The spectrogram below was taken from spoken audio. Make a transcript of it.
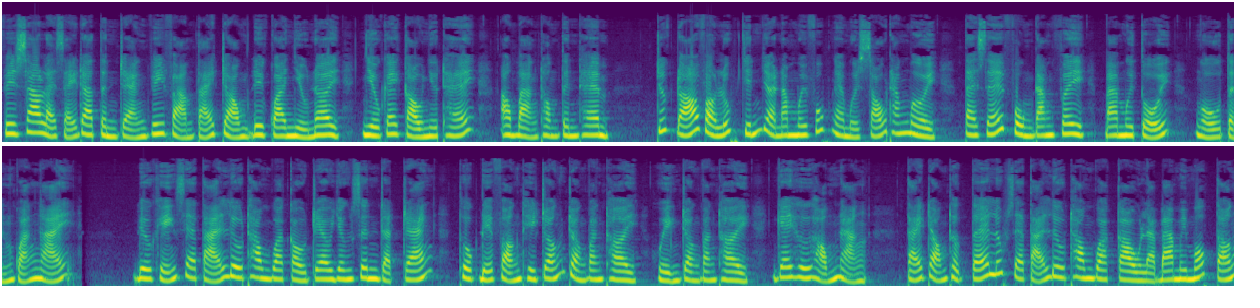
Vì sao lại xảy ra tình trạng vi phạm tải trọng đi qua nhiều nơi, nhiều cây cầu như thế? Ông bạn thông tin thêm. Trước đó vào lúc 9 giờ 50 phút ngày 16 tháng 10, tài xế Phùng Đăng Phi, 30 tuổi, ngụ tỉnh Quảng Ngãi, điều khiển xe tải lưu thông qua cầu treo dân sinh Rạch Tráng thuộc địa phận thị trấn Trần Văn Thời, huyện Trần Văn Thời, gây hư hỏng nặng. Tải trọng thực tế lúc xe tải lưu thông qua cầu là 31 tấn,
